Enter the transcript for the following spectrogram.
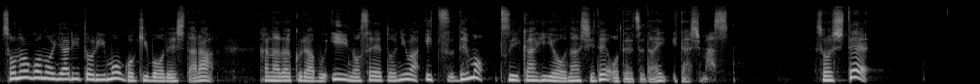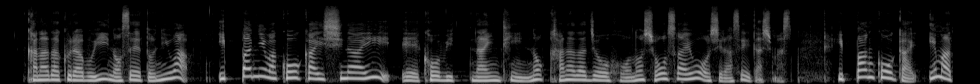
その後のやり取りもご希望でしたらカナダクラブ E の生徒にはいつでも追加費用なしでお手伝いいたします。そしてカナダクラブ E の生徒には一般には公開しない COVID-19 のカナダ情報の詳細をお知らせいたします。一般公開今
